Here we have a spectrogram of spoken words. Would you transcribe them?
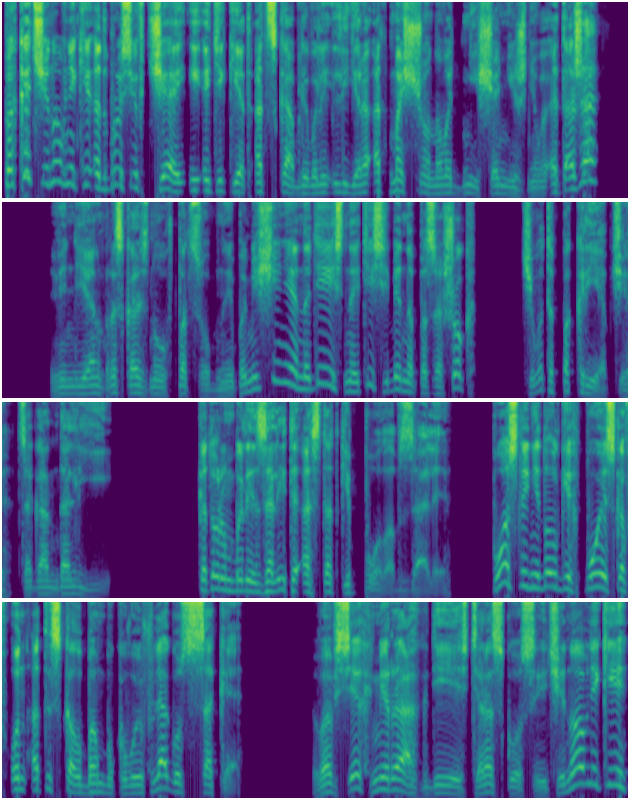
Пока чиновники, отбросив чай и этикет, отскабливали лидера от мощенного днища нижнего этажа, Виньян проскользнул в подсобные помещения, надеясь найти себе на пасашок чего-то покрепче цагандалии, которым были залиты остатки пола в зале. После недолгих поисков он отыскал бамбуковую флягу с саке, во всех мирах, где есть раскосы и чиновники,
